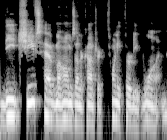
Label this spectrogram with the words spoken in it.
The Chiefs have Mahomes under contract 2031.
